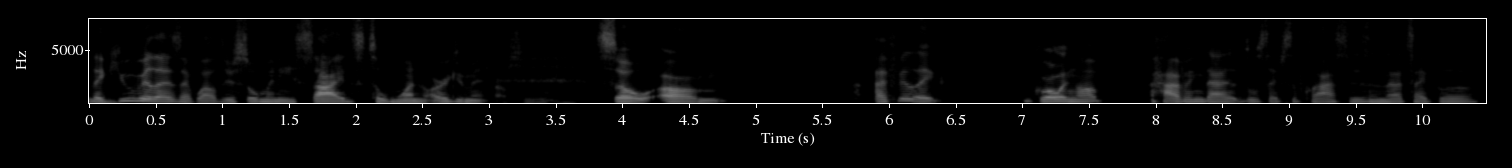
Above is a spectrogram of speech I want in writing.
like Mhm. you realize like wow, there's so many sides to one argument. Absolutely. So um I feel like growing up having that those types of classes and that type of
